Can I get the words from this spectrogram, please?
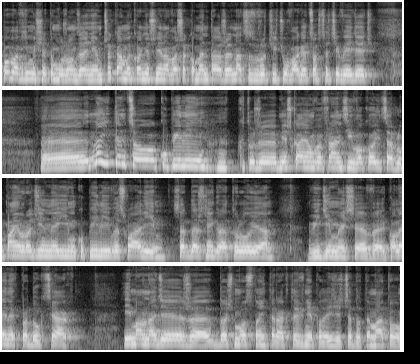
pobawimy się tym urządzeniem, czekamy koniecznie na Wasze komentarze, na co zwrócić uwagę, co chcecie wiedzieć. E, No i tym, co kupili, którzy mieszkają we Francji, w okolicach lub mają rodziny im kupili i wysłali, serdecznie gratuluję. Widzimy się w kolejnych produkcjach i mam nadzieję, że dość mocno interaktywnie podejdziecie do tematu.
